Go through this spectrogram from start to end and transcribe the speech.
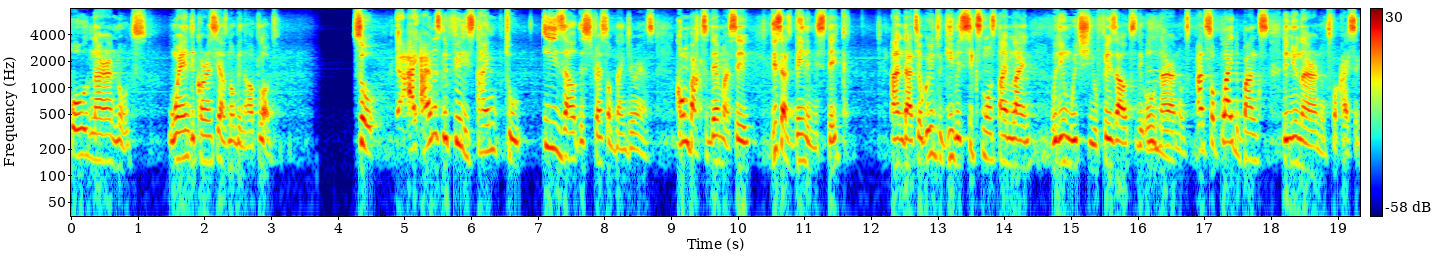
old Naira notes when the currency has not been outlawed. So I, I, honestly feel it's time to ease out the stress of Nigerians. Come back to them and say, this has been a mistake, and that you're going to give a six month timeline within which you phase out the old mm. Naira notes and supply the banks the new Naira notes for Christ's sake.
